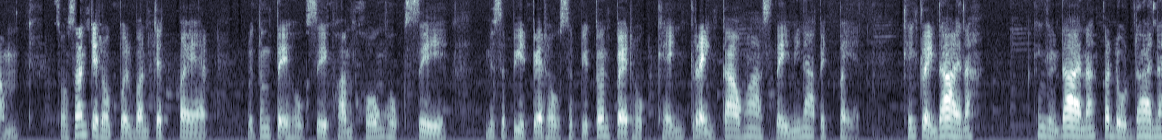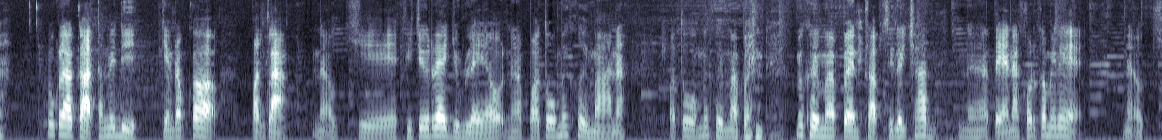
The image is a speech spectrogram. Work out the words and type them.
93 ส่งสั้น 76 เปิดบอล 78 ลูกตั้งเตะ 64 ความโค้ง 64 มีสปีด 86 สปีดต้น 86 แข็งแกร่ง 95 สเตมิน่า 88 แข็งแกร่งได้นะ แข็งแกร่งได้นะ กระโดดได้นะ ลูกลางอากาศทำได้ดี เกมรับก็ปานกลางนะโอเค ฟีเจอร์แรกอยู่แล้วนะปอโต้ไม่เคยมานะปอโต้ไม่เคยมาเป็นไม่เคยมาเป็นคลับซีเล c ชั o นนะแต่อนาคตก็ไม่แน่นะโอเค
